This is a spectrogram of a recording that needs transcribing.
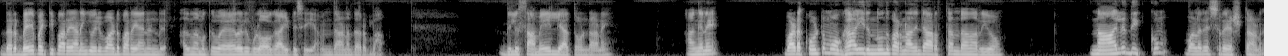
ദർഭയെ പറ്റി പറയുകയാണെങ്കിൽ ഒരുപാട് പറയാനുണ്ട്. അത് നമുക്ക് വേറൊരു വ്ളോഗായിട്ട് ചെയ്യാം. എന്താണ് ദർഭ? ഇതിൽ സമയമില്ലാത്തതുകൊണ്ടാണേ അങ്ങനെ വടക്കോട്ട് ഇരുന്നു എന്ന് പറഞ്ഞാൽ അതിന്റെ അർത്ഥം എന്താണെന്നറിയോ? നാല് ദിക്കും വളരെ ശ്രേഷ്ഠമാണ്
